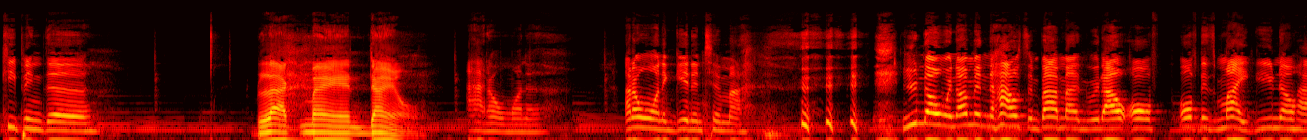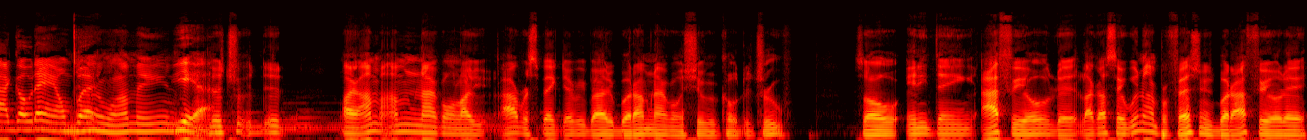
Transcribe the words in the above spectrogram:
keeping the black man down. I don't want to I don't want to get into my You know when I'm in the house and by my without off off this mic, you know how I go down, but well, I mean, Yeah. the, tr- the like I'm I'm not gonna like I respect everybody, but I'm not gonna sugarcoat the truth. So anything I feel that, like I said, we're not professionals, but I feel that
